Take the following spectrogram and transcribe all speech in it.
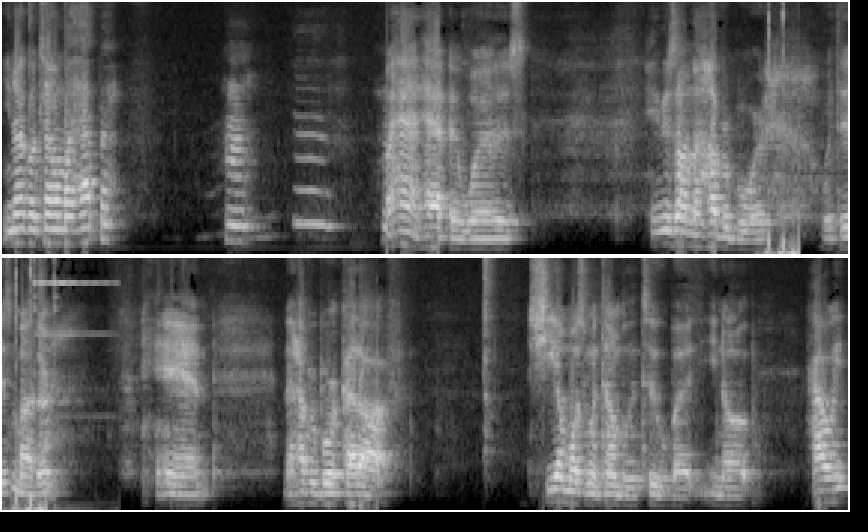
You not gonna tell him what happened? Hmm. What had happened was he was on the hoverboard with his mother, and the hoverboard cut off. She almost went tumbling too, but you know how he,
